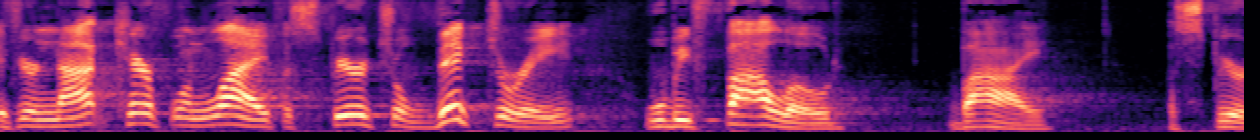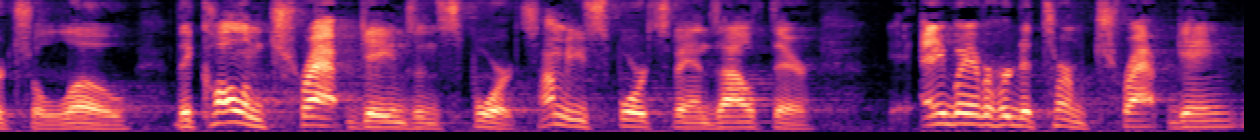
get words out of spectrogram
If you're not careful in life, a spiritual victory will be followed by a spiritual low. They call them trap games in sports. How many sports fans out there? Anybody ever heard the term trap game?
